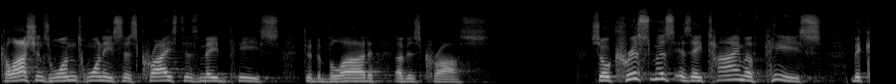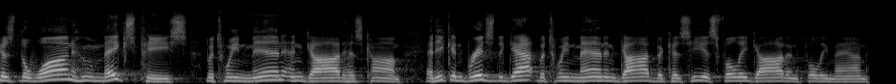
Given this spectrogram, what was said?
Colossians 1:20 says Christ has made peace through the blood of his cross. So Christmas is a time of peace because the one who makes peace between men and God has come. And he can bridge the gap between man and God because he is fully God and fully man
